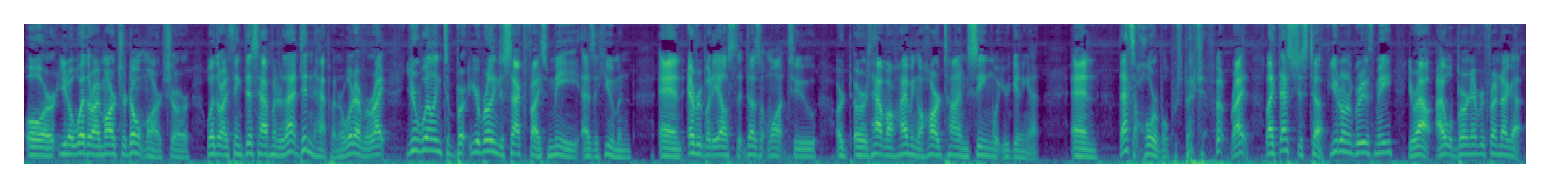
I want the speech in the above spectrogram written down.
or you know whether I march or don't march, or whether I think this happened or that didn't happen, or whatever. Right? You're willing to you're willing to sacrifice me as a human and everybody else that doesn't want to or or is have a, having a hard time seeing what you're getting at, and that's a horrible perspective, right? Like that's just tough. You don't agree with me, you're out. I will burn every friend I got.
